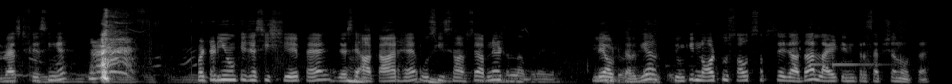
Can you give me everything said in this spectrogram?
वेस्ट फेसिंग है पटड़ियों की जैसी शेप है, जैसे आकार है, उसी हिसाब से आपने लेआउट कर दिया, क्योंकि नॉर्थ टू साउथ सबसे ज़्यादा लाइट इंटरसेप्शन होता है।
